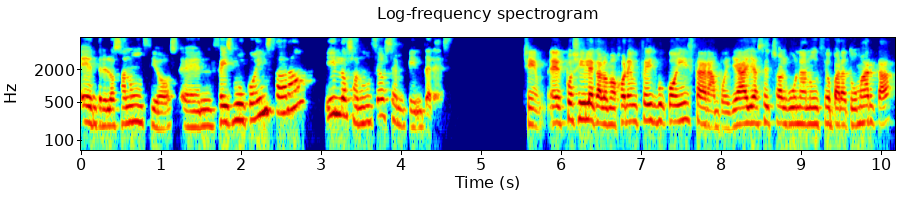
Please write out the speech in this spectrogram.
entre los anuncios en Facebook o Instagram y los anuncios en Pinterest. Sí, es posible que a lo mejor en Facebook o Instagram pues ya hayas hecho algún anuncio para tu marca,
